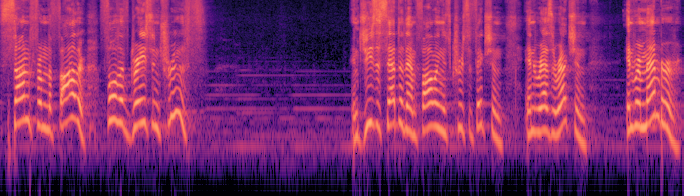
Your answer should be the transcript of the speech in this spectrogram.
Son from the Father, full of grace and truth. And Jesus said to them, following his crucifixion and resurrection, and remember,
